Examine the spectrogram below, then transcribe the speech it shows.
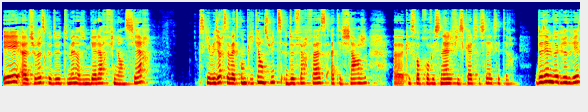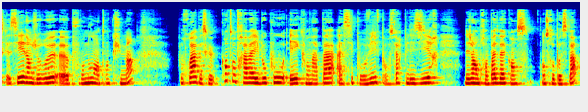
et euh, tu risques de te mettre dans une galère financière. Ce qui veut dire que ça va être compliqué ensuite de faire face à tes charges, euh, qu'elles soient professionnelles, fiscales, sociales, etc. Deuxième degré de risque, c'est dangereux euh, pour nous en tant qu'humains. Pourquoi? Parce que quand on travaille beaucoup et qu'on n'a pas assez pour vivre, pour se faire plaisir, déjà on prend pas de vacances, on se repose pas.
